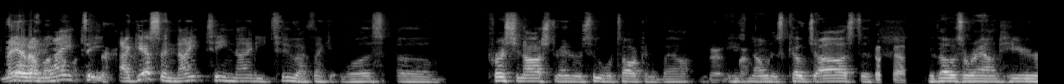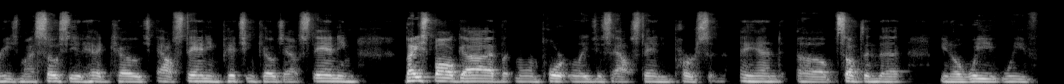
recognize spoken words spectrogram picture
man, so in 19, I guess in 1992, I think it was, um, Christian Ostrander is who we're talking about. He's known as Coach Oz to, to those around here. He's my associate head coach, outstanding pitching coach, outstanding baseball guy, but more importantly, just outstanding person and uh, something that you know we we've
